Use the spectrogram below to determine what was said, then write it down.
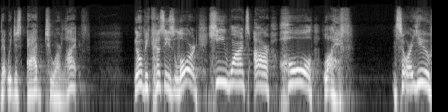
that we just add to our life. No, because He's Lord, He wants our whole life. And so are you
